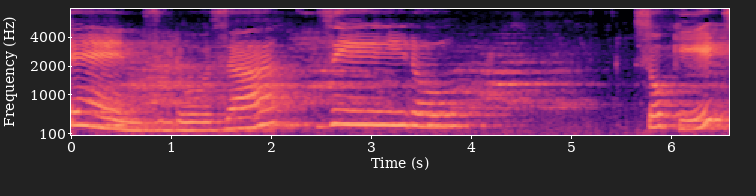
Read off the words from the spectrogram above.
ten zeros are zero so kids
